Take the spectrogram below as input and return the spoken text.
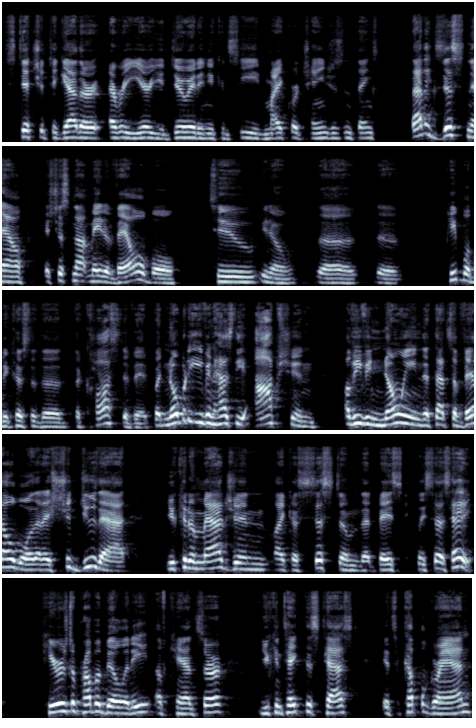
stitch it together every year you do it and you can see micro changes and things. That exists now. It's just not made available to, you know, the the people because of the the cost of it. But nobody even has the option of even knowing that that's available that I should do that. You could imagine like a system that basically says, "Hey, here's the probability of cancer. You can take this test. It's a couple grand.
